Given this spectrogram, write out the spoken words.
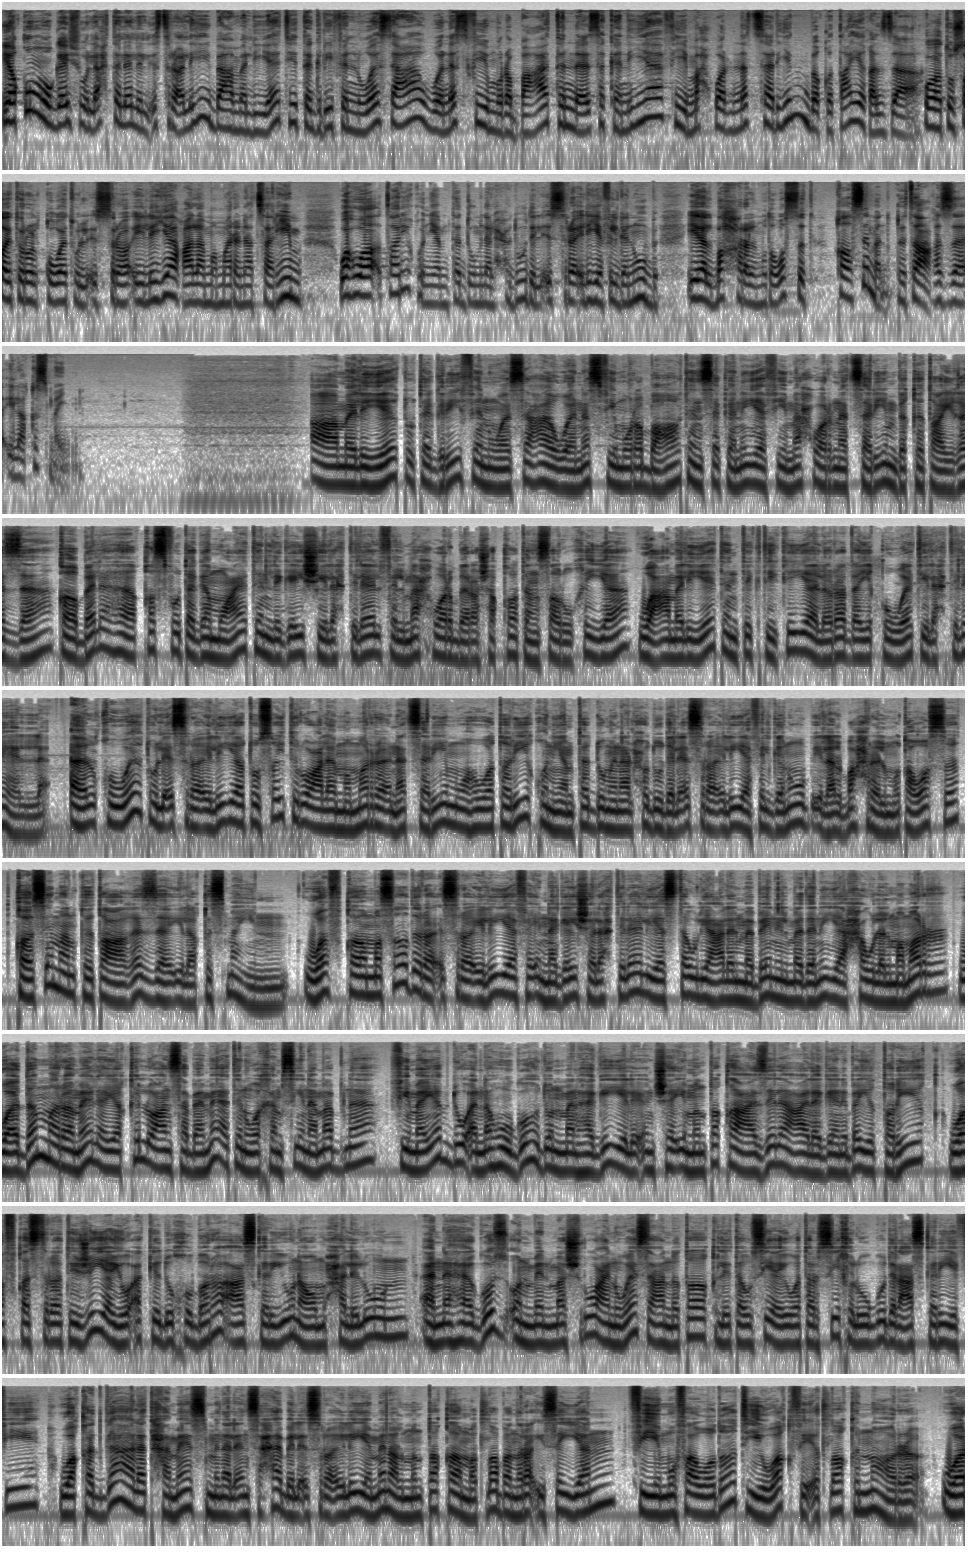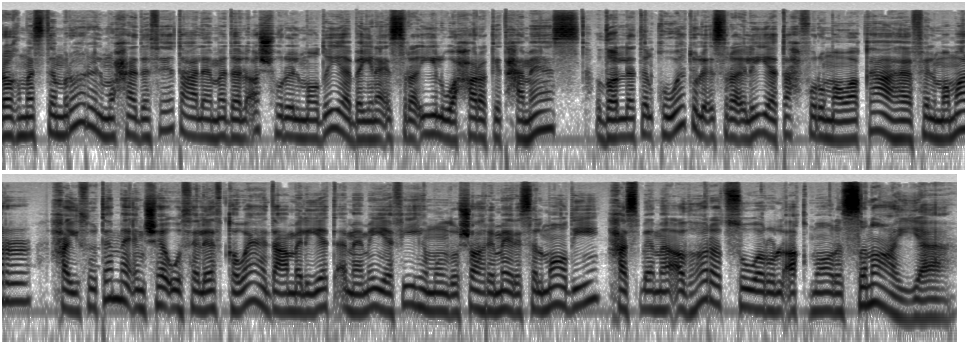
يقوم جيش الاحتلال الإسرائيلي بعمليات تجريف واسعة ونسف مربعات سكنية في محور نتساريم بقطاع غزة. وتسيطر القوات الإسرائيلية على ممر نتساريم وهو طريق يمتد من الحدود الإسرائيلية في الجنوب إلى البحر المتوسط قاسما قطاع غزة إلى قسمين. عمليات تجريف واسعة ونسف مربعات سكنية في محور نتساريم بقطاع غزة قابلها قصف تجمعات لجيش الاحتلال في المحور برشقات صاروخية وعمليات تكتيكية لردع قوات الاحتلال. القوات الإسرائيلية تسيطر على ممر نتساريم وهو طريق يمتد من الحدود الإسرائيلية في الجنوب إلى البحر المتوسط قاسما قطاع غزة إلى قسمين. وفق مصادر إسرائيلية فإن جيش الاحتلال يستولي على المباني المدنية حول الممر ودمر ما لا يقل عن 750 مبنى فيما يبدو أنه جهد منهجي لإنشاء منطقة عازلة على جانبي الطريق وفق استراتيجية يؤكد خبراء عسكريون ومحللون أنها جزء من مشروع واسع النطاق لتوسيع وترسيخ الوجود العسكري فيه وقد جعلت حماس من الانسحاب الإسرائيلي من المنطقة مطلبا رئيسيا في مفاوضات وقف إطلاق النار. ورغم استمرار المحادثات على مدى الأشهر الماضية بين إسرائيل وحركة حماس ظلت القوات الإسرائيلية تحفر مواقعها في الممر حيث تم إنشاء ثلاث قواعد عمليات أمامية فيه منذ شهر مارس الماضي حسب ما أظهرت صور الأقمار الصناعية.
